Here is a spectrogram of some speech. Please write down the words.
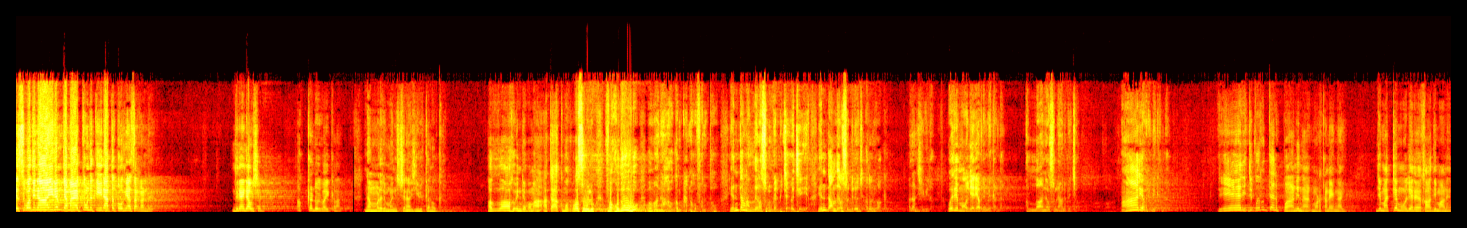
എഴുപതിനായിരം ജമാഅത്ത് കൊണ്ട് തീരാത്ത തോന്നിയാസം കണ്ട്. എന്തിനാ അതിന്റെ ആവശ്യം? ഒക്കെ ഒഴിവായിക്കളാം നമ്മളൊരു മനുഷ്യനായി ജീവിക്കാൻ നോക്കുക അള്ളാഹുവിന്റെ. എന്താണ് അള്ളി റസൂൽ കൽപ്പിച്ചത് ചെയ്യുക? എന്താണ് അള്ളി റസൂൽ വിരോധിച്ചത് അത് ഒഴിവാക്കുക? അതാണ് ജീവിതം. ഒരു മൗലിയെ അവലംബിക്കണ്ട അള്ളാഹു റസൂലിനെ അവലംബിച്ചോ. ആരെയും അവലംബിക്കണ്ട. ഏരി ഇജ്ജ് വെറുതെ പണി മുടക്കണ്ട എങ്ങായി? ഇജ്ജ് മറ്റേ മൂല്യരെ ഖാദിമാണ്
